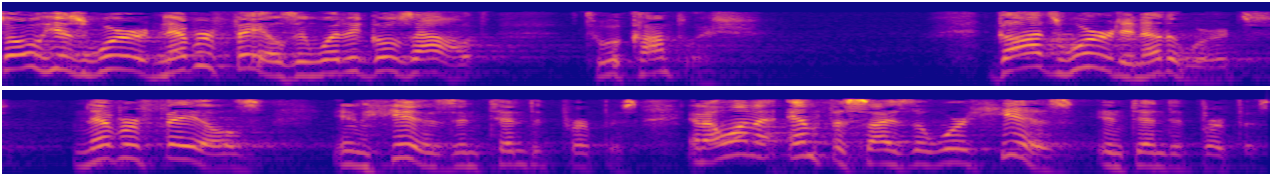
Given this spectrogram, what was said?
so His Word never fails in what it goes out to accomplish. God's Word, in other words, never fails in His intended purpose. And I want to emphasize the word His intended purpose.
